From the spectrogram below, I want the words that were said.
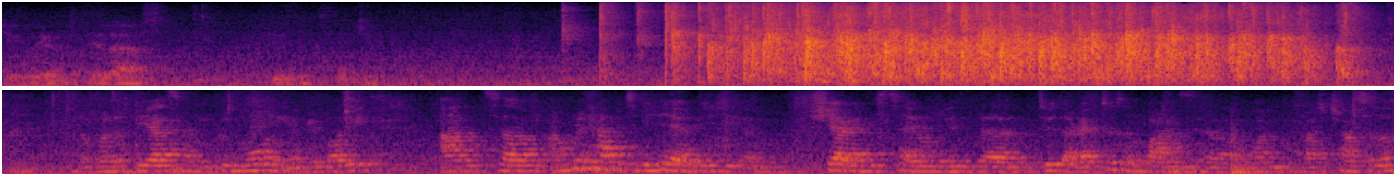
she will tell us a few things. Thank you. And good morning, everybody. And um, I'm really happy to be here, be um, sharing this table with uh, two directors and one, uh, one vice chancellor.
